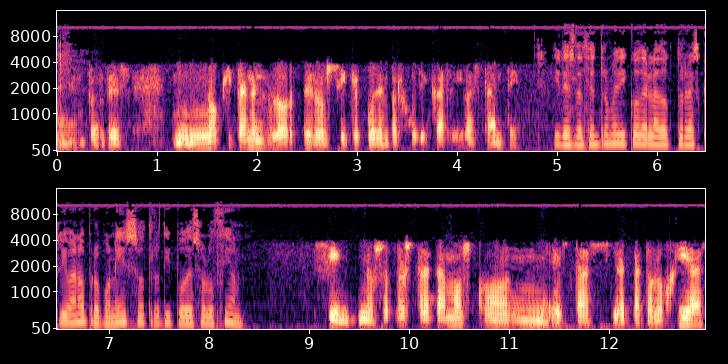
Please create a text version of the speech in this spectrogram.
Eh, Entonces, no quitan el dolor, pero sí que pueden perjudicar y bastante. Y desde el centro médico de la doctora Escribano proponéis otro tipo de solución. Sí, nosotros tratamos con estas eh, patologías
